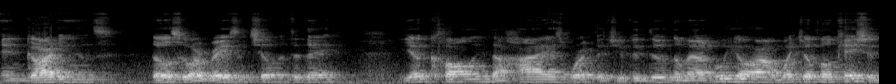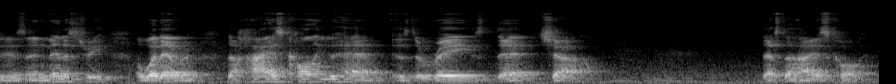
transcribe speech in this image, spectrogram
and guardians, those who are raising children today, you're calling the highest work that you could do, no matter who you are and what your vocation is in ministry or whatever. The highest calling you have is to raise that child. That's the highest calling.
